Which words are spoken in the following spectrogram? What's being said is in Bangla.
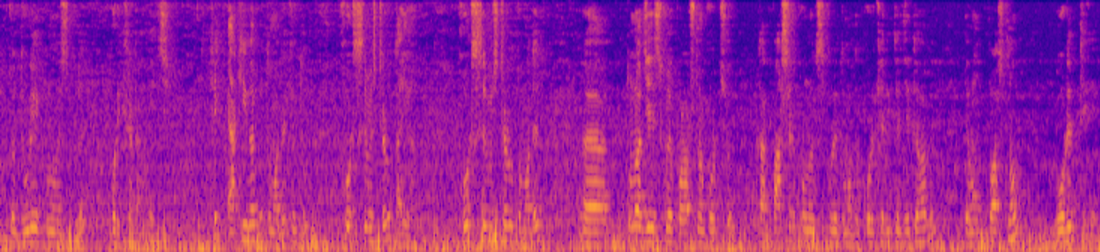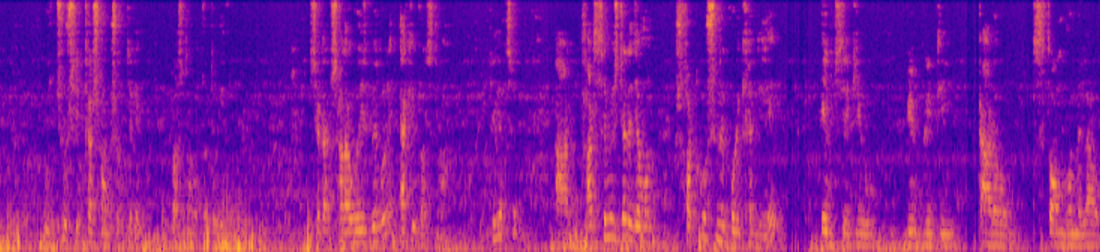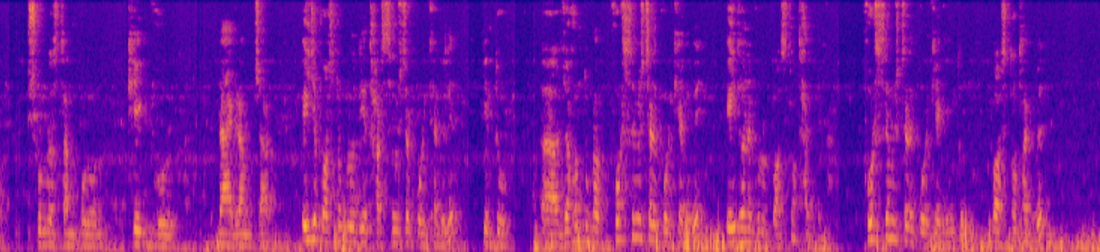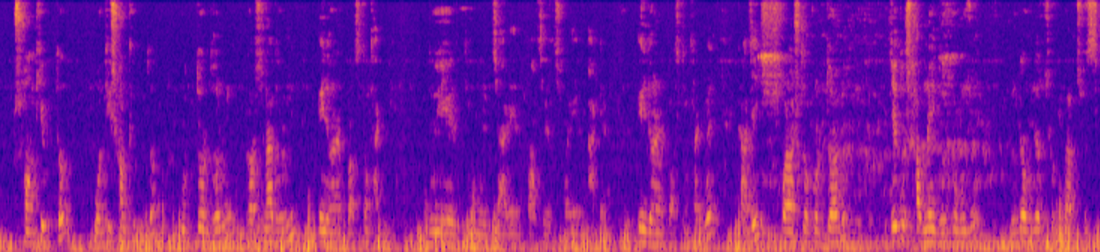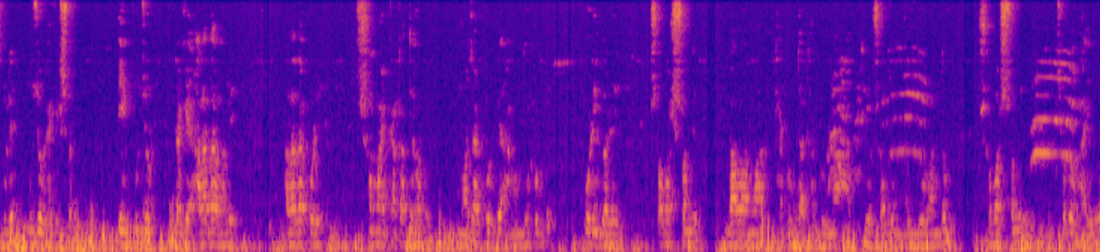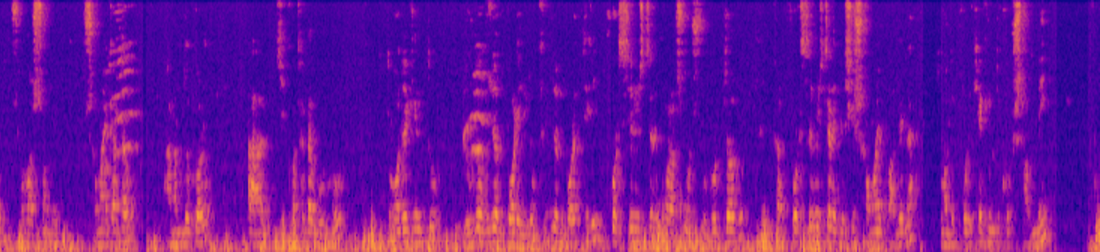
একটু দূরে কোনো স্কুলে পরীক্ষাটা হয়েছে। ঠিক একইভাবে তোমাদের কিন্তু ফোর্থ সেমিস্টারও তাই হবে। ফোর্থ সেমিস্টারও তোমাদের তোমরা যে স্কুলে পড়াশোনা করছ, তার পাশের কোনো স্কুলে তোমাদের পরীক্ষা দিতে যেতে হবে এবং প্রশ্ন বোর্ডের থেকে, উচ্চ শিক্ষা সংসদ থেকে প্রশ্নপত্র তৈরি করবে। সেটা সারা ওয়েস্ট বেঙ্গলে একই প্রশ্ন ঠিক আছে? আর থার্ড সেমিস্টারে যেমন শর্ট কোশ্চেনের পরীক্ষা দিলে এমসিকিউ বিবৃতি, কারণ, স্তম্ভ মেলাও, শূন্যস্থান পূরণ, ঠিক ভুল ডায়াগ্রাম চার্ট এই যে প্রশ্নগুলো দিয়ে থার্ড সেমিস্টার পরীক্ষা দিলে কিন্তু যখন তোমরা ফোর্থ সেমিস্টারে পরীক্ষা দেবে, এই ধরনের কোনো প্রশ্ন থাকবে না। ফোর্থ সেমিস্টারের পরীক্ষায় কিন্তু প্রশ্ন থাকবে সংক্ষিপ্ত, অতি সংক্ষিপ্ত, উত্তরধর্মী, রচনাধর্মী, এই ধরনের প্রশ্ন থাকবে। দুইয়ের, তিনের, চারের, পাঁচের, ছয়ের, আটের এই ধরনের প্রশ্ন থাকবে। কাজেই পড়াশুনো করতে হবে। যেহেতু সামনেই দুর্গা পুজো দুর্গা পুজোর ছুটি পাচ্ছ স্কুলে, পুজো ভ্যাকেশন। এই পুজোটাকে আলাদাভাবে, আলাদা করে সময় কাটাতে হবে, মজা করবে, আনন্দ করবে পরিবারের সবার সঙ্গে। বাবা মা, ঠাকুরদা, ঠাকুরমা, আত্মীয় স্বজন বন্ধু বান্ধব সবার সঙ্গে, ছোটো ভাই বোন সবার সঙ্গে সময় কাটাও, আনন্দ করো। আর যে কথাটা বলব, তোমাদের কিন্তু দুর্গা পুজোর পরে, লক্ষ্মী পুজোর পরের থেকেই ফোর্থ সেমিস্টারে পড়াশোনা শুরু করতে হবে। কারণ ফোর্থ সেমিস্টারে বেশি সময় পাবে না। তোমাদের পরীক্ষা কিন্তু খুব সামনেই।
